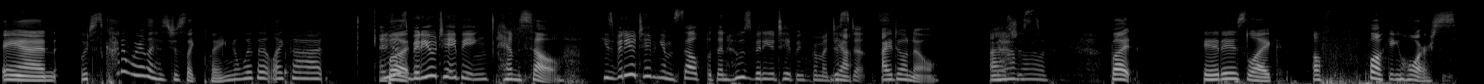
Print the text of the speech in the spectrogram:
And which is kind of weird that he's just like playing with it like that. And but he's videotaping. himself. He's videotaping himself, but then who's videotaping from a Yeah, distance? I don't know. I That's haven't just- really, but it is like a fucking horse.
